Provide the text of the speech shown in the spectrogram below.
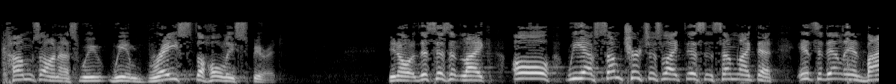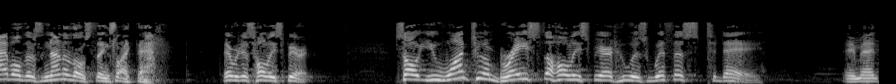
comes on us. We, we embrace the Holy Spirit. You know, this isn't like, oh, we have some churches like this and some like that. Incidentally, in Bible, there's none of those things like that. They were just Holy Spirit. So you want to embrace the Holy Spirit who is with us today. Amen.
